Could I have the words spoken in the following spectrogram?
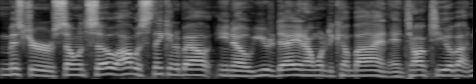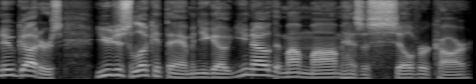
Mr. So and so, I was thinking about, you know, you today and I wanted to come by and, and talk to you about new gutters. You just look at them and you go, You know that my mom has a silver car?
